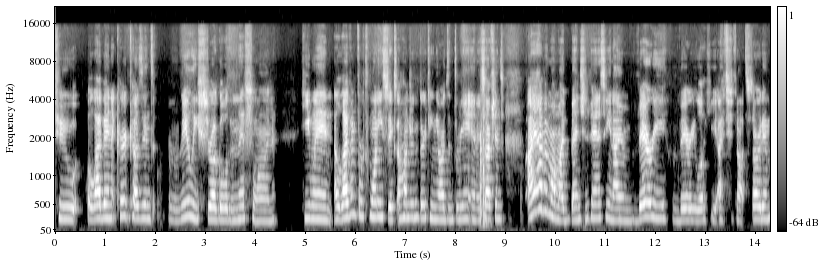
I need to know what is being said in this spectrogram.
to 11. Kirk Cousins really struggled in this one. He went 11 for 26, 113 yards, and three interceptions. I have him on my bench in fantasy, and I am very, very lucky I did not start him.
